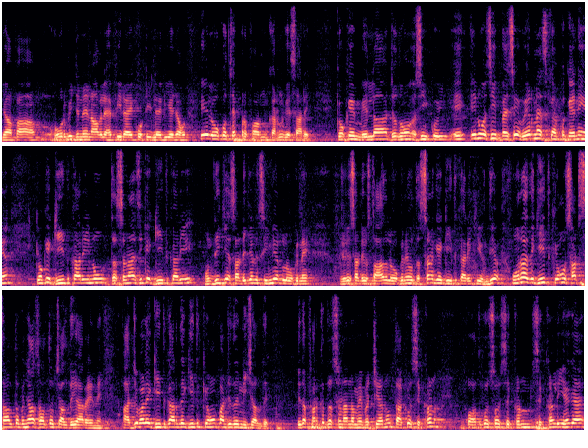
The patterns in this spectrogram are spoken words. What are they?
ਜਾਂ ਆਪਾਂ ਹੋਰ ਵੀ ਜਿੰਨੇ ਨਾਵਲ ਹੈਪੀ ਰਾਏ ਕੋਟੀ ਲੈ ਲਈਏ ਜਾਂ ਹੋਰ, ਇਹ ਲੋਕ ਉੱਥੇ ਪਰਫਾਰਮ ਕਰਨਗੇ ਸਾਰੇ। ਕਿਉਂਕਿ ਮੇਲਾ ਜਦੋਂ ਅਸੀਂ ਕੋਈ ਇਹ- ਇਹਨੂੰ ਅਸੀਂ ਵੈਸੇ ਅਵੇਅਰਨੈਸ ਕੈਂਪ ਕਹਿੰਦੇ ਆ ਕਿਉਂਕਿ ਗੀਤਕਾਰੀ ਨੂੰ ਦੱਸਣਾ ਸੀ ਕਿ ਗੀਤਕਾਰੀ ਹੁੰਦੀ ਕੀ ਹੈ ਸਾਡੇ ਜਿਹੜੇ ਸੀਨੀਅਰ ਲੋਕ ਨੇ ਜਿਹੜੇ ਸਾਡੇ ਉਸਤਾਦ ਲੋਕ ਨੇ ਉਹ ਦੱਸਣਗੇ ਗੀਤਕਾਰੀ ਕੀ ਹੁੰਦੀ ਹੈ। ਉਹਨਾਂ ਦੇ ਗੀਤ ਕਿਉਂ 60 ਸਾਲ ਤੋਂ 50 ਸਾਲ ਤੋਂ ਚੱਲਦੇ ਆ ਰਹੇ ਨੇ? ਅੱਜ ਵਾਲੇ ਗੀਤਕਾਰ ਦੇ ਗੀਤ ਕਿਉਂ ਪੰਜ ਦਿਨ ਨਹੀਂ ਚੱਲਦੇ? ਇਹਦਾ ਫ਼ਰਕ ਦੱਸਣਾ ਨਵੇਂ ਬੱਚਿਆਂ ਨੂੰ ਤਾਂ ਕਿ ਉਹ ਸਿੱਖਣ ਬਹੁਤ ਕੁਝ ਸਿੱਖਣ ਸਿੱਖਣ ਲਈ ਹੈਗਾ।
